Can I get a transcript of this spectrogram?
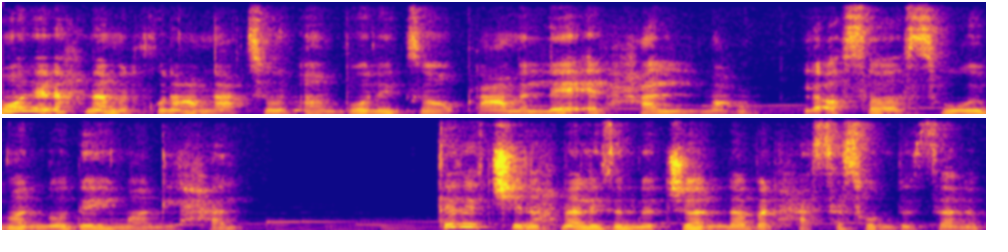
هون نحن بنكون عم نعطيهم un bon exemple عم نلاقي الحل معهم. القصاص هو منه دايما الحل. تالت شي نحن لازم نتجنب نحسسهم بالذنب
